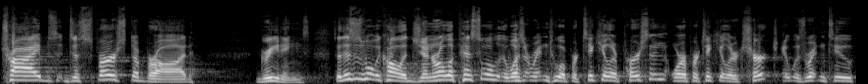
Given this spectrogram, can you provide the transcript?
tribes dispersed abroad, greetings. So, this is what we call a general epistle. It wasn't written to a particular person or a particular church, it was written to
